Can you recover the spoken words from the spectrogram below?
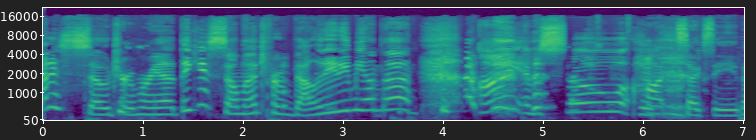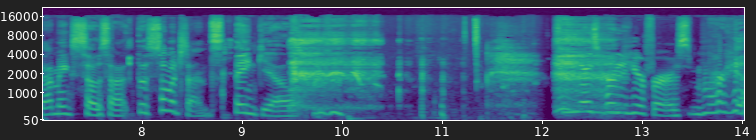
That is so true, Maria. Thank you so much for validating me on that. I am so hot and sexy. That makes so sense. There's so much sense. Thank you. You guys heard it here first. Maria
